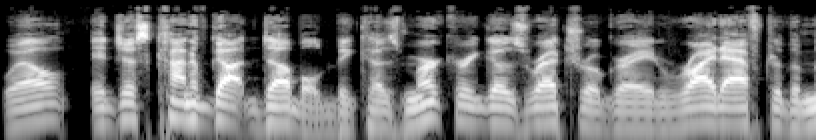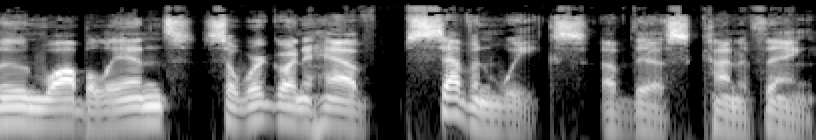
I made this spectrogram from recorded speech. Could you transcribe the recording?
well, it just kind of got doubled because Mercury goes retrograde right after the moon wobble ends. So, we're going to have seven weeks of this kind of thing.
